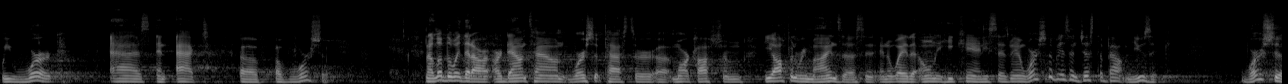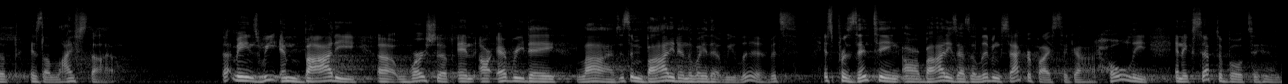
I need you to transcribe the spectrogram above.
we work as an act of, of worship. And I love the way that our, our downtown worship pastor, uh, Mark Hofstrom, he often reminds us in, in, a way that only he can. He says, man, worship isn't just about music. Worship is a lifestyle. That means we embody uh, worship in our everyday lives. It's embodied in the way that we live. It's, it's presenting our bodies as a living sacrifice to God, holy and acceptable to Him.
